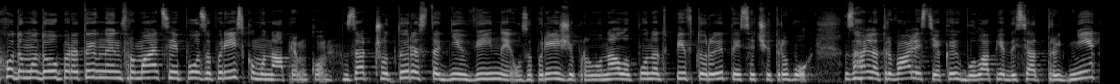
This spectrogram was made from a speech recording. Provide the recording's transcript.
Переходимо до оперативної інформації по запорізькому напрямку. За 400 днів війни у Запоріжжі пролунало понад півтори тисячі тривог, загальна тривалість яких була 53 дні.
